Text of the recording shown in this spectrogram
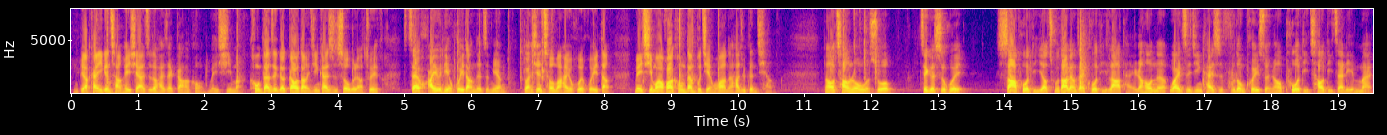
你不要看一根长黑下来，这都还在轧空。美西嘛空单这个高档已经开始受不了，所以再还有一点回档的怎么样？短线筹码还有会回档。美琪玛的话空单不简化呢，它就更强。然后长荣我说这个是会。杀破底要出大量再扩底拉抬，然后呢，外资已经开始浮动亏损，然后破底抄底再连买。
